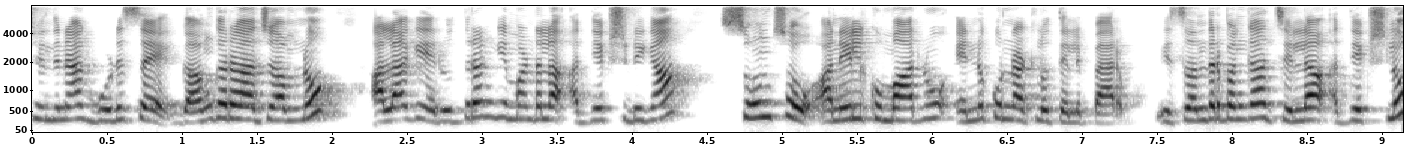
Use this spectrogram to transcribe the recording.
చెందిన గుడిసె గంగరాజంను అలాగే రుద్రంగి మండల అధ్యక్షుడిగా సోన్సో అనిల్ కుమార్ను ఎన్నుకున్నట్లు తెలిపారు. ఈ సందర్భంగా జిల్లా అధ్యక్షులు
